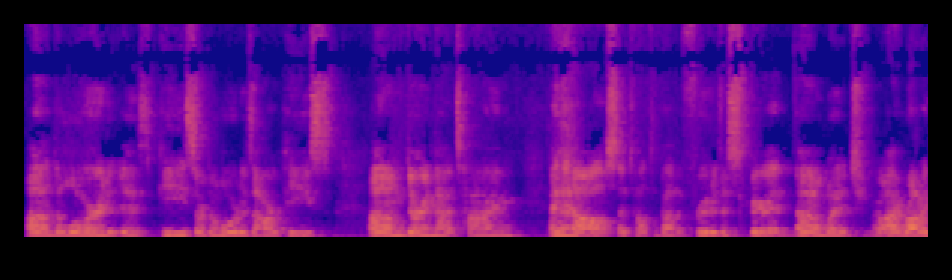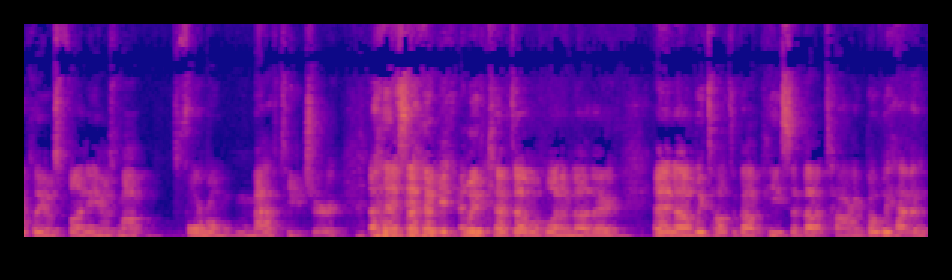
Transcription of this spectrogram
uh, the Lord is peace or the Lord is our peace um, during that time. And then I also talked about the fruit of the Spirit, uh, which ironically it was funny. It was my formal math teacher. so we've kept up with one another. And uh, we talked about peace at that time. But we haven't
